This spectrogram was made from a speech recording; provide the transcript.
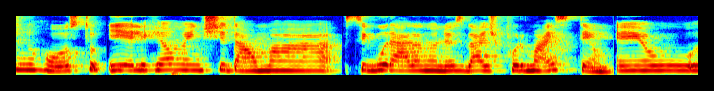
no rosto e ele realmente dá uma segurada na oleosidade por mais tempo. Eu,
